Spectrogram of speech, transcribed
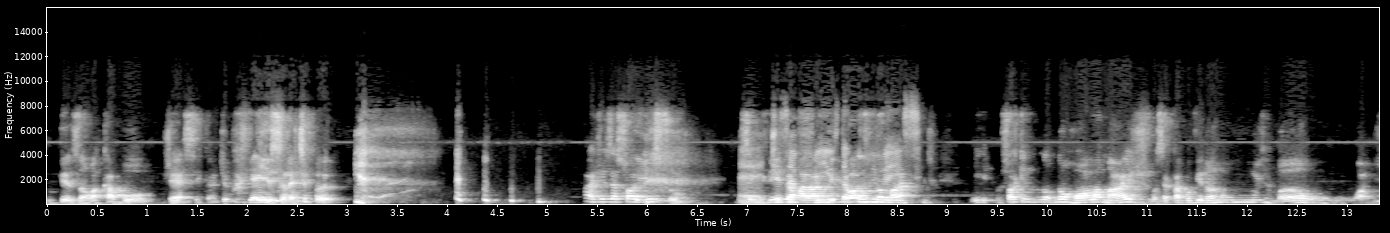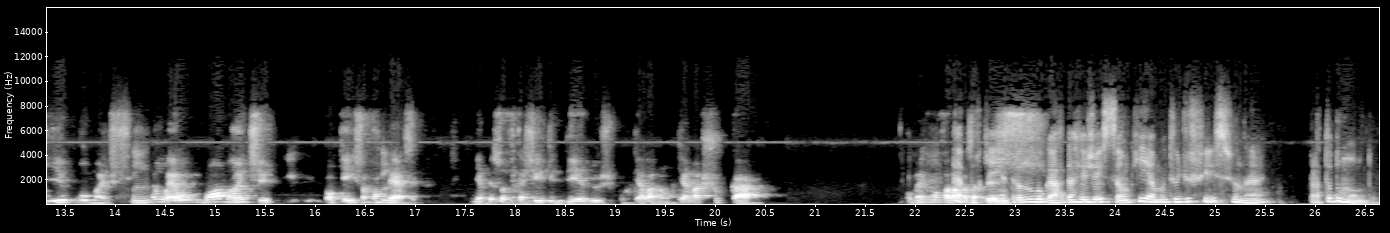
o tesão acabou, Jéssica. Tipo, é isso, né? Tipo. às vezes é só isso. Você é, incrível, desafios da convivência. E, só que não, não, rola mais. Você acabou virando um irmão, um amigo, mas Sim. não é um bom amante. Ok, isso acontece. Sim. E a pessoa fica cheia de dedos porque ela não quer machucar como é que eu vou falar é, com essa pessoa? entra no lugar da rejeição, que é muito difícil, né? Para todo mundo.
